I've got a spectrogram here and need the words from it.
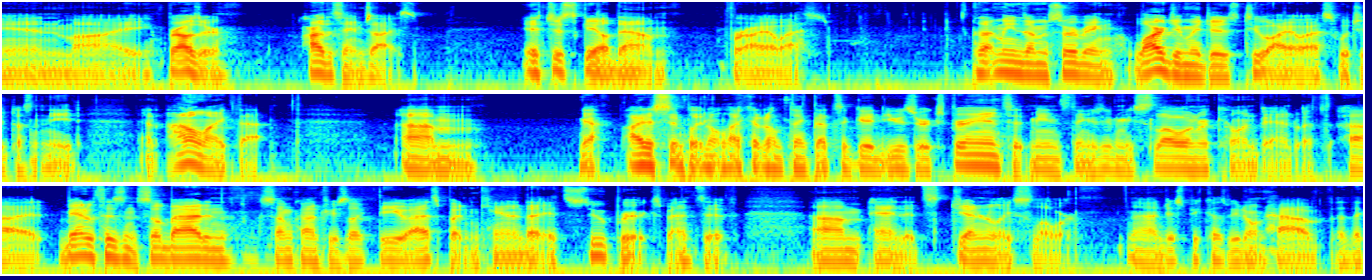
in my browser are the same size. It's just scaled down for iOS. That means I'm serving large images to iOS, which it doesn't need, and I don't like that. Um, yeah, I just simply don't like it. I don't think that's a good user experience. It means things are going to be slow and we're killing bandwidth. Uh, bandwidth isn't so bad in some countries like the US, but in Canada it's super expensive um, and it's generally slower uh, just because we don't have the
